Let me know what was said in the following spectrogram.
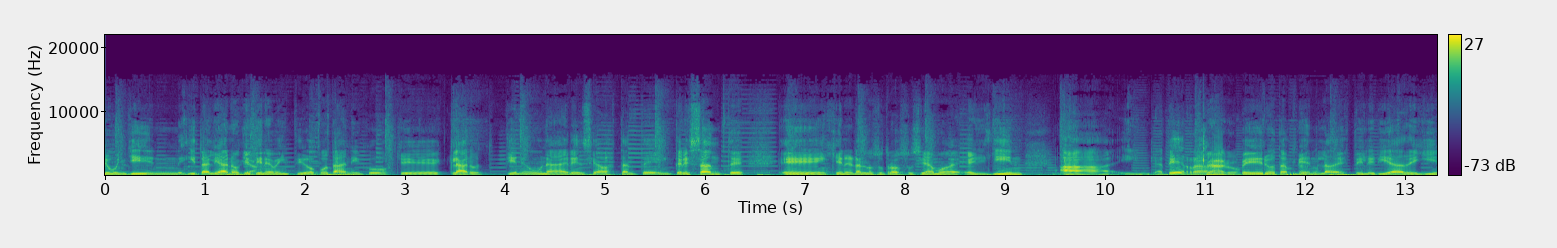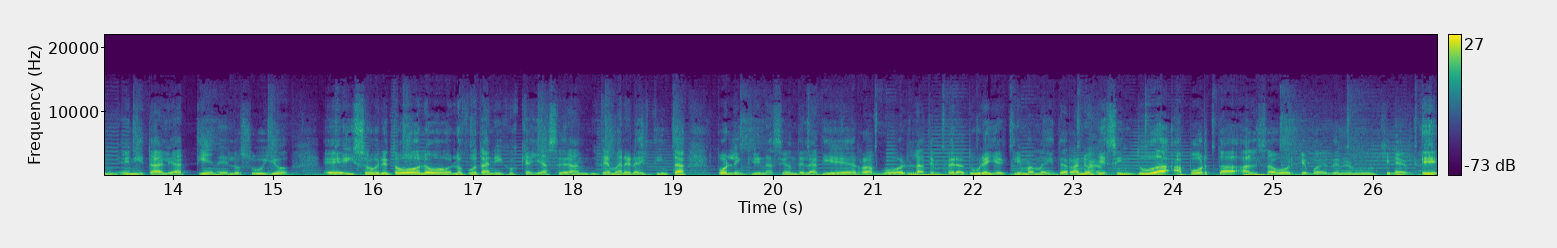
Que un gin italiano que tiene 22 botánicos, que claro, tiene una herencia bastante interesante. Eh, en general nosotros asociamos el gin a Inglaterra, Claro, pero también claro. la destilería de gin en Italia tiene lo suyo eh, y sobre todo lo- los botánicos que allá se dan de manera distinta por la inclinación de la tierra, por la temperatura y el clima mediterráneo Claro. que sin duda aporta al sabor que puede tener un ginebra. Eh,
